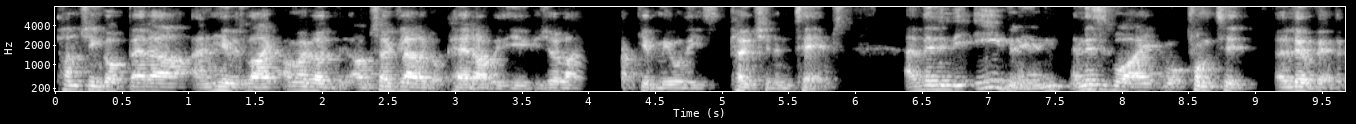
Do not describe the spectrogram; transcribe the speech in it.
punching got better, and he was like, "Oh my god, I'm so glad I got paired up with you because you're like giving me all these coaching and tips." And then in the evening, and this is I what prompted a little bit of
